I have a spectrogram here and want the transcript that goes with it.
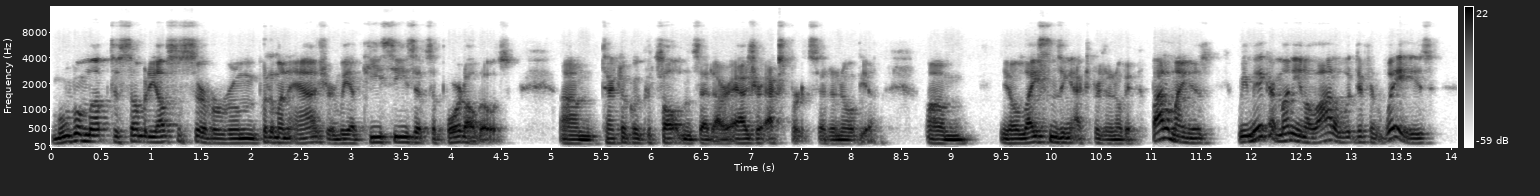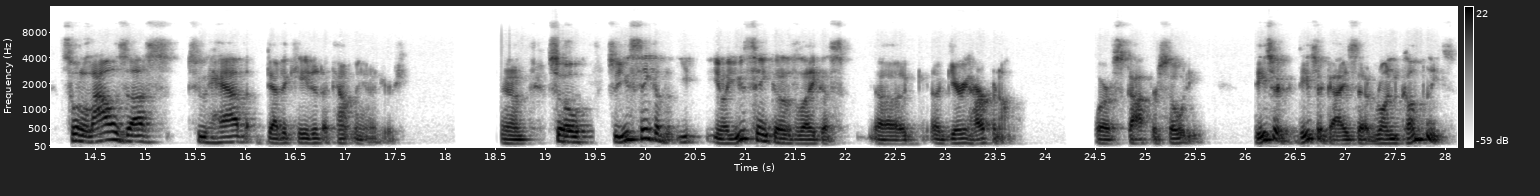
move them up to somebody else's server room, and put them on Azure, and we have PCs that support all those um, technical consultants that are Azure experts at Innovia, um, you know, licensing experts at Innovia. Bottom line is we make our money in a lot of different ways, so it allows us to have dedicated account managers. Um, so, so you think of you, you know you think of like a, uh, a Gary Harpinell or Scott Bersodi. These are these are guys that run companies.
